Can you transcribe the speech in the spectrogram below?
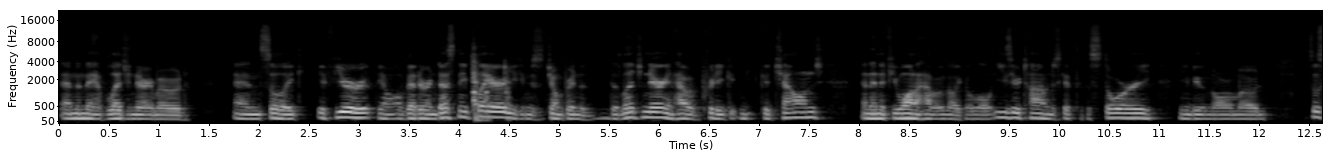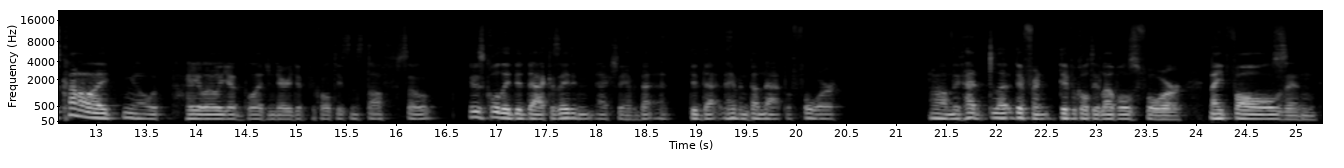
and then they have legendary mode. And so, like, if you're you know a veteran Destiny player, you can just jump into the legendary and have a pretty good, good challenge. And then if you want to have like a little easier time, just get through the story, you can do the normal mode. So it's kind of like you know with Halo, you have the legendary difficulties and stuff. So it was cool they did that because they didn't actually have that did that they haven't done that before. Um, they've had le- different difficulty levels for nightfalls and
